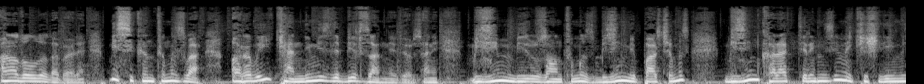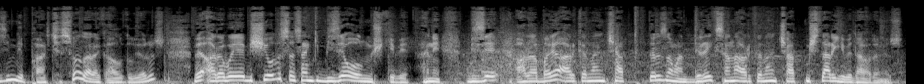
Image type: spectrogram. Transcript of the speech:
Anadolu'da da böyle. Bir sıkıntımız var. Arabayı kendimizle bir zannediyoruz. Hani bizim bir uzantımız, bizim bir parçamız, bizim karakterimizin ve kişiliğimizin bir parçası olarak algılıyoruz. Ve arabaya bir şey olursa sanki bize olmuş gibi. Hani bize arabaya arkadan çarptıkları zaman direkt sana arkadan çarpmışlar gibi davranıyorsun.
